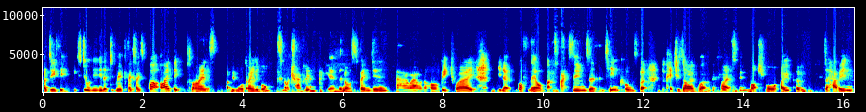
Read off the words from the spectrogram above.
I do think you still need that degree of face to face. But I think clients have been more available. It's not travelling. Yeah, they're not spending hour, hour and a half each way. You know, often they are back to back Zooms and, and team calls. But the pitches I've worked with, the clients have been much more open having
